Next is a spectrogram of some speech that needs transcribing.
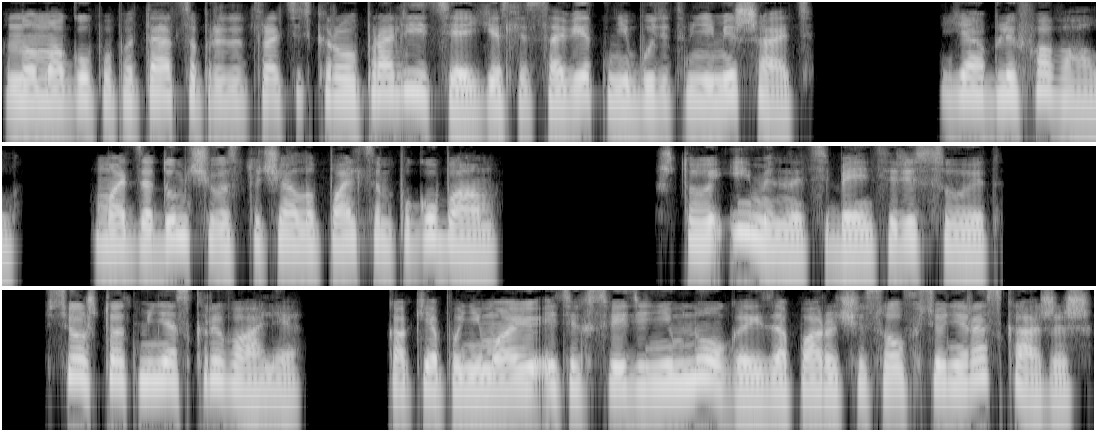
но могу попытаться предотвратить кровопролитие, если совет не будет мне мешать. Я блефовал. Мать задумчиво стучала пальцем по губам. Что именно тебя интересует? Все, что от меня скрывали. Как я понимаю, этих сведений много, и за пару часов все не расскажешь.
